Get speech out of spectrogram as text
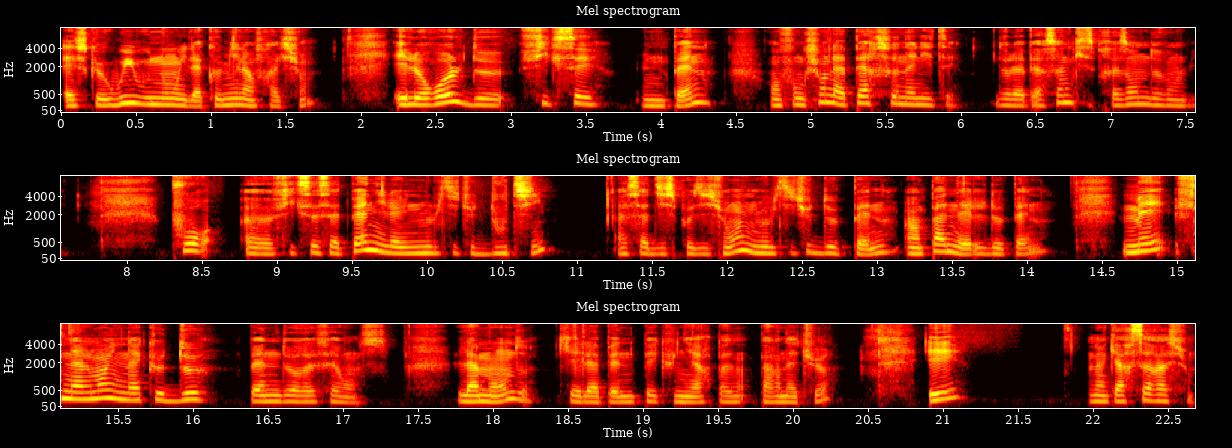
Est-ce que oui ou non il a commis l'infraction? Et le rôle de fixer une peine en fonction de la personnalité de la personne qui se présente devant lui. Pour euh, fixer cette peine, il a une multitude d'outils à sa disposition, une multitude de peines, un panel de peines, mais finalement il n'a que deux peines de référence. L'amende, qui est la peine pécuniaire par nature, et l'incarcération.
